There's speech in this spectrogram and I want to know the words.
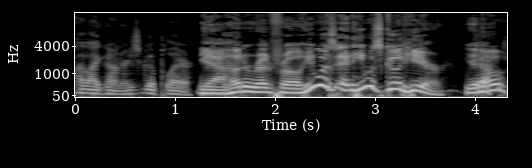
I like Hunter. He's a good player. Yeah, Hunter Renfroe. He was, and he was good here. You Yeah. know,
